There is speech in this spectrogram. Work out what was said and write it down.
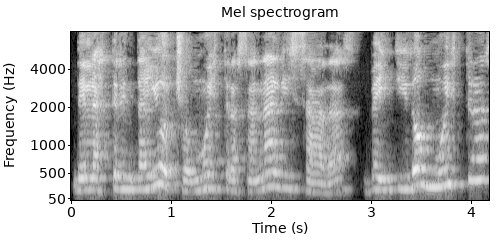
De las 38 muestras analizadas, 22 muestras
